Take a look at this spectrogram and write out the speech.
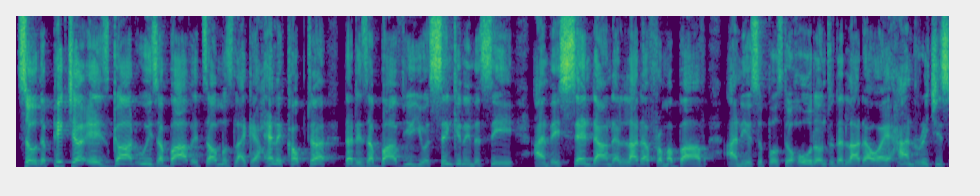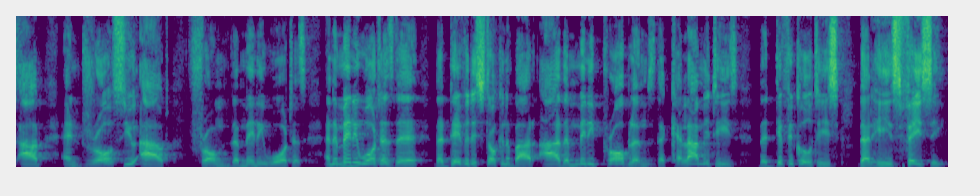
So the picture is God who is above. It's almost like a helicopter that is above you. You're sinking in the sea, and they send down a ladder from above, and you're supposed to hold onto the ladder, or a hand reaches out and draws you out from the many waters. And the many waters that David is talking about are the many problems, the calamities, the difficulties that he is facing.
